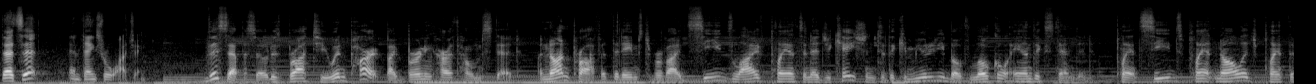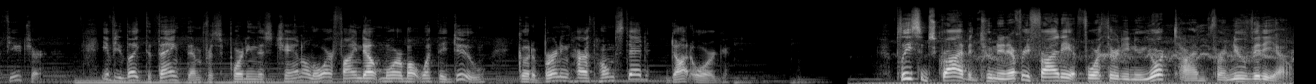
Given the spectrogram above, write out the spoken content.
That's it, and thanks for watching. This episode is brought to you in part by Burning Hearth Homestead, a nonprofit that aims to provide seeds, live plants, and education to the community both local and extended. Plant seeds, plant knowledge, plant the future. If you'd like to thank them for supporting this channel or find out more about what they do, go to burninghearthhomestead.org. Please subscribe and tune in every Friday at 4.30 New York time for a new video.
